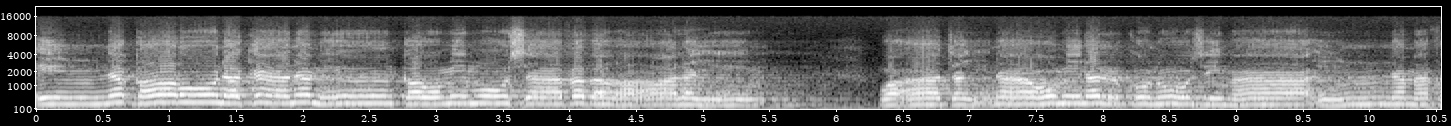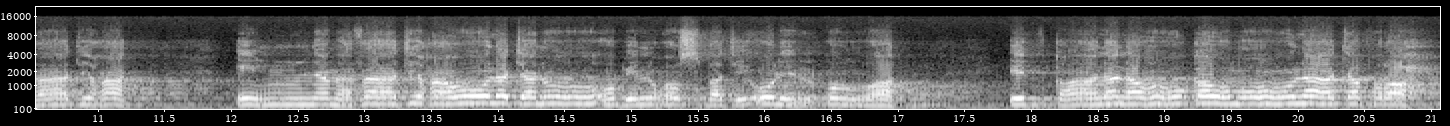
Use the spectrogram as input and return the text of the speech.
إن قارون كان من قوم موسى فبغى عليهم وآتيناه من الكنوز ما إن مفاتحه إن مفاتحه لتنوء بالعصبة أولي القوة. إذ قال له قومه لا تفرح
